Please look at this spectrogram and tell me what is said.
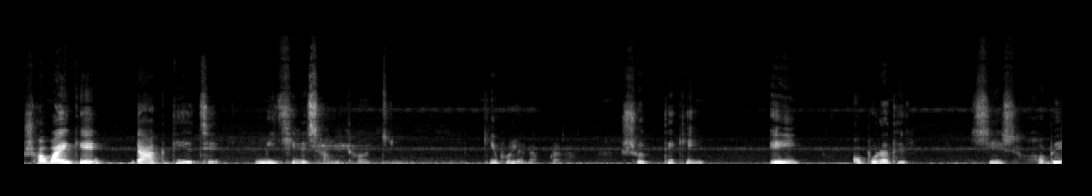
সবাইকে ডাক দিয়েছে মিছিলে সামিল হওয়ার জন্য। কি বলেন আপনারা? সত্যি কি এই অপরাধের শেষ হবে?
